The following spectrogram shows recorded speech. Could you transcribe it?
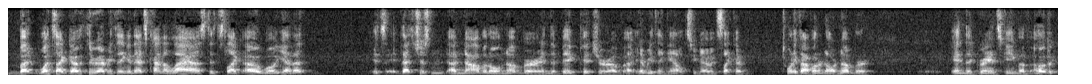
but once I go through everything and that's kind of last, it's like, oh well, yeah, that it's that's just a nominal number in the big picture of uh, everything else. You know, it's like a twenty five hundred dollar number in the grand scheme of oh,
